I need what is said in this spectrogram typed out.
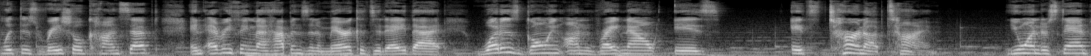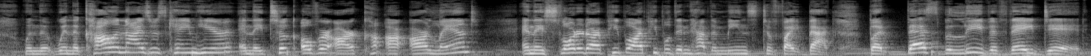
with this racial concept and everything that happens in America today that what is going on right now is it's turn up time. You understand when the when the colonizers came here and they took over our our, our land and they slaughtered our people, our people didn't have the means to fight back. But best believe if they did,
